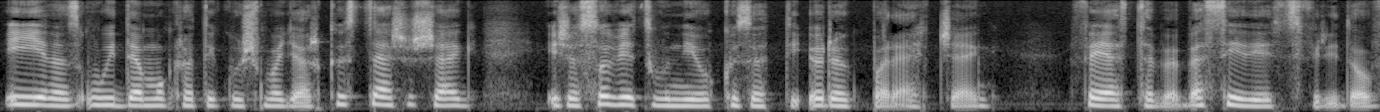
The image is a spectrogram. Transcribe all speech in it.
Éljen az új demokratikus magyar köztársaság és a Szovjetunió közötti örök barátság, fejezte be beszédét Sviridov.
